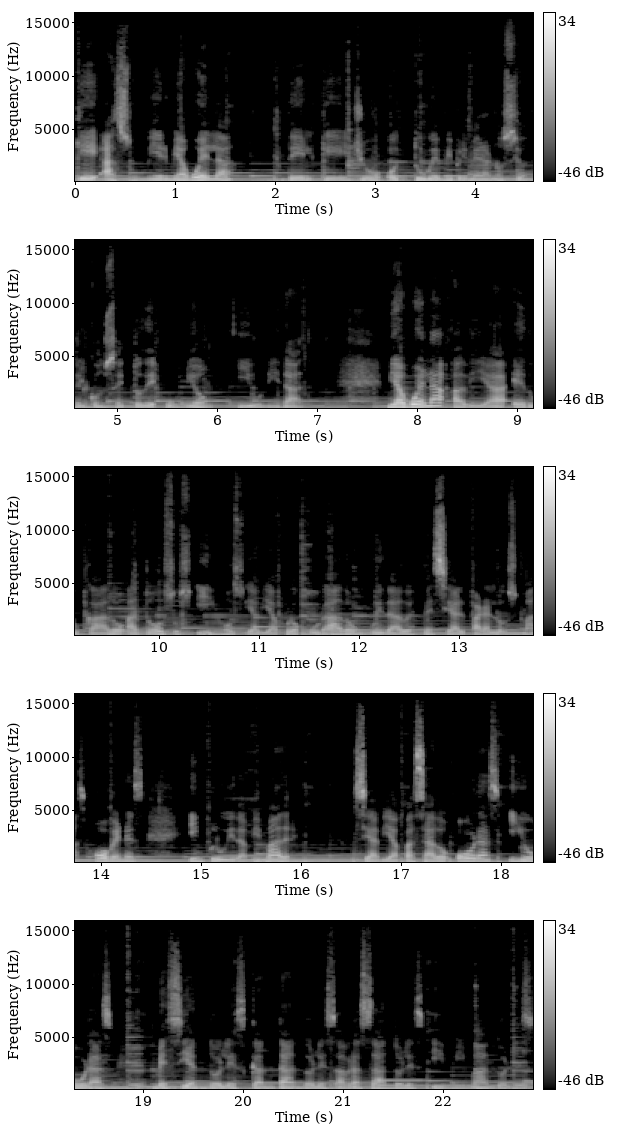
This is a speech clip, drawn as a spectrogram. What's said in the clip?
que asumir mi abuela, del que yo obtuve mi primera noción del concepto de unión y unidad. Mi abuela había educado a todos sus hijos y había procurado un cuidado especial para los más jóvenes, incluida mi madre. Se había pasado horas y horas meciéndoles, cantándoles, abrazándoles y mimándoles.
